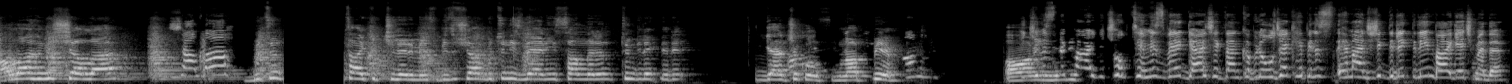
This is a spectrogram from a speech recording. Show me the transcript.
Allah'ım inşallah İnşallah. bütün takipçilerimiz, bizi şu an bütün izleyen insanların tüm dilekleri gerçek olsun Rabbim. Amin. Amin. İkimizin de kalbi çok temiz ve gerçekten kabul olacak. Hepiniz hemencik dilek dileyin daha geçmedi.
